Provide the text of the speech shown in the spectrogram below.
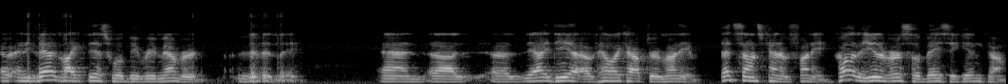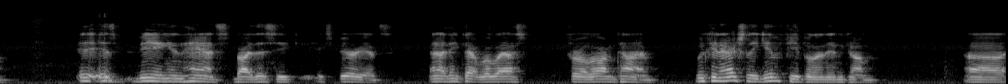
an event like this will be remembered vividly. And uh, uh, the idea of helicopter money, that sounds kind of funny. Call it a universal basic income. It is being enhanced by this e- experience. And I think that will last for a long time. We can actually give people an income uh,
